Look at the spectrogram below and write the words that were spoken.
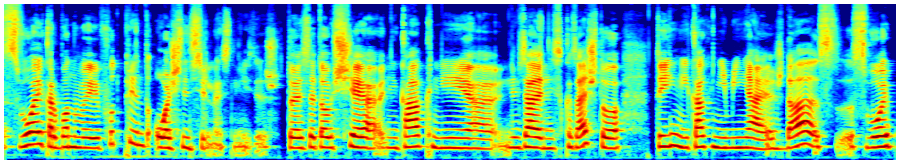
свой карбоновый футпринт очень сильно снизишь. То есть это вообще никак не... Нельзя не сказать, что ты никак не меняешь, да, свой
